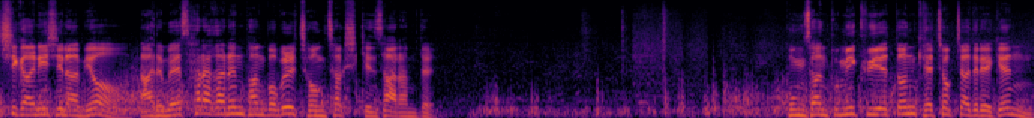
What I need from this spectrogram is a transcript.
시간이 지나며 나름의 살아가는 방법을 정착시킨 사람들. 공산품이 귀했던 개척자들에겐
